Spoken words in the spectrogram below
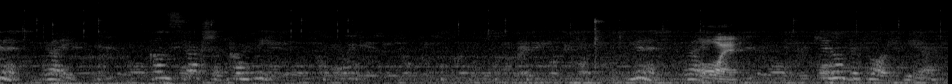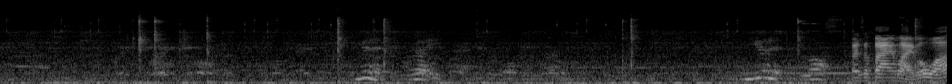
Unit ready. Construction complete. Unit โอ้ ready. ย Cannot deploy here. Unit ready. Unit lost. ไปสปายไหวปะวะ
